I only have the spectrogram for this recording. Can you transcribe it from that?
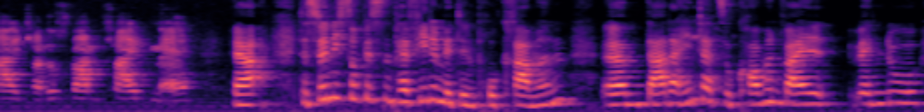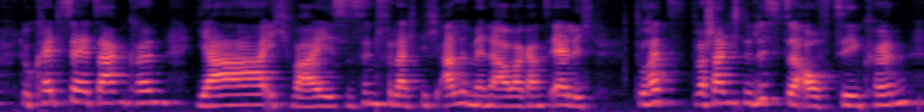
Alter, das waren Zeiten, ey. Ja, das finde ich so ein bisschen perfide mit den Programmen, ähm, da dahinter zu kommen, weil wenn du, du könntest ja jetzt sagen können, ja, ich weiß, es sind vielleicht nicht alle Männer, aber ganz ehrlich, du hättest wahrscheinlich eine Liste aufzählen können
